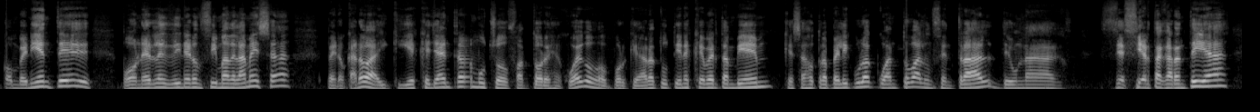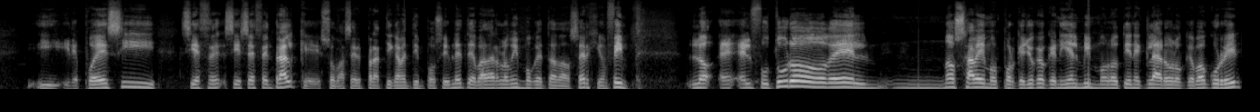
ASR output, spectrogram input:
conveniente ponerle dinero encima de la mesa, pero claro, aquí es que ya entran muchos factores en juego, porque ahora tú tienes que ver también, que esa es otra película, cuánto vale un central de una de ciertas garantías y, después si, si, ese, si ese central, que eso va a ser prácticamente imposible, te va a dar lo mismo que te ha dado Sergio. En fin, eh, el futuro de él mm, no sabemos porque yo creo que ni él mismo lo tiene claro lo que va a ocurrir,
